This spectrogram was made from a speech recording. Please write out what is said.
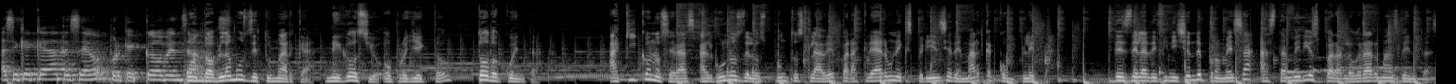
Así que quédate SEO porque comenzamos. Cuando hablamos de tu marca, negocio o proyecto, todo cuenta. Aquí conocerás algunos de los puntos clave para crear una experiencia de marca completa, desde la definición de promesa hasta medios para lograr más ventas.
